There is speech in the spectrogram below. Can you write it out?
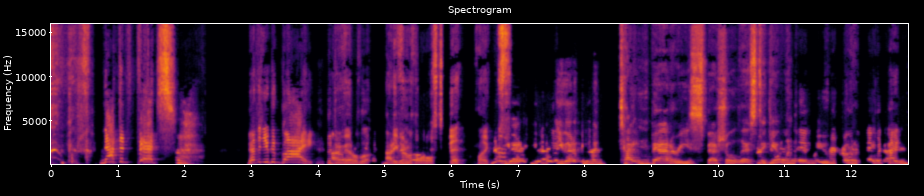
nothing fits. Nothing you can buy. The Not even, with, not even with a little spit. Like No. You gotta, you gotta, you gotta be on Titan Batteries special list to They're get one of the new they're doing a thing with. Titan.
